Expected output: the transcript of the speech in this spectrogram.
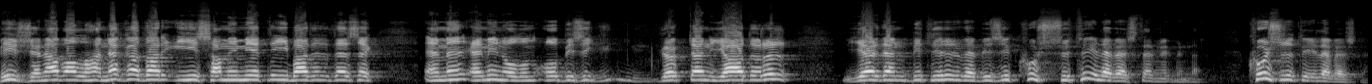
Biz Cenab-ı Allah'a ne kadar iyi samimiyetle ibadet edersek emin, emin olun o bizi gökten yağdırır, yerden bitirir ve bizi kuş sütü ile besler müminler. Kuş sütü ile besler.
